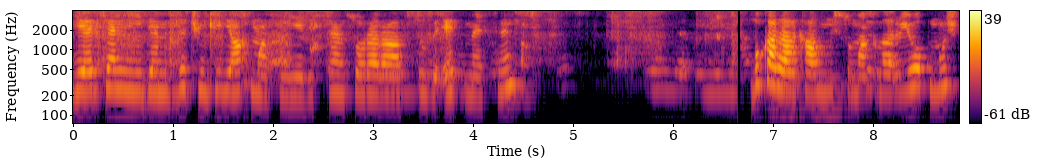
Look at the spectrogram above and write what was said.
Yerken midemizi çünkü yakmasın yedikten sonra rahatsız etmesin. Bu kadar kalmış sumakları yokmuş.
